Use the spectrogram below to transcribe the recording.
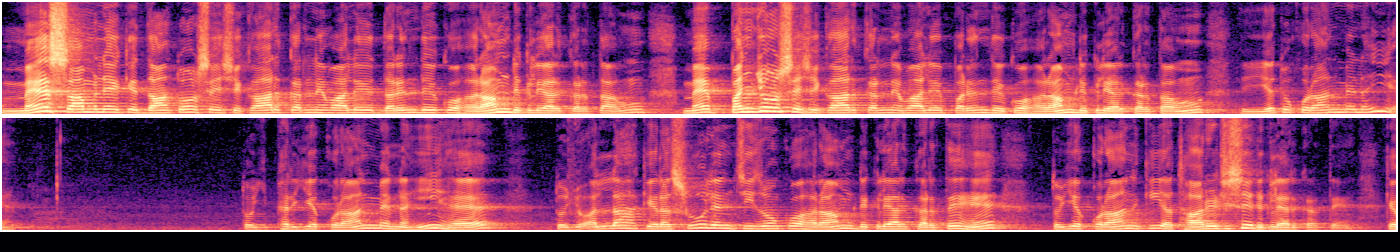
मैं सामने के दांतों से शिकार करने वाले दरिंदे को हराम डिक्लेयर करता हूँ। मैं पंजों से शिकार करने वाले परिंदे को हराम डिक्लेयर करता हूँ। ये तो कुरान में नहीं है। तो फिर ये कुरान में नहीं है तो जो अल्लाह के रसूल इन चीज़ों को हराम डिक्लेयर करते हैं तो ये कुरान की अथॉरिटी से डिक्लेयर करते हैं कि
